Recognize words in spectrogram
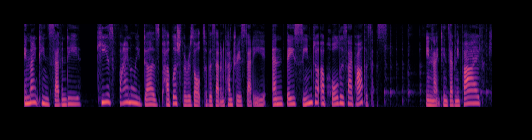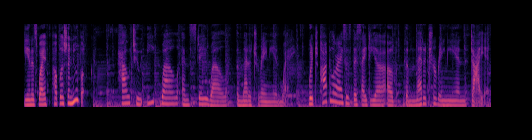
In 1970, Keys finally does publish the results of the seven countries study, and they seem to uphold his hypothesis. In 1975, he and his wife publish a new book, How to Eat Well and Stay Well the Mediterranean Way, which popularizes this idea of the Mediterranean diet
